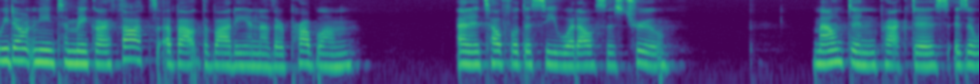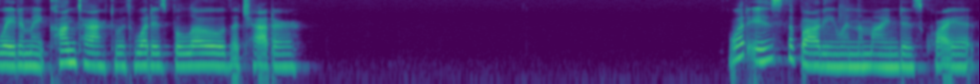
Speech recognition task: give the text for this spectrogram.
We don't need to make our thoughts about the body another problem, and it's helpful to see what else is true. Mountain practice is a way to make contact with what is below the chatter. What is the body when the mind is quiet?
